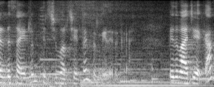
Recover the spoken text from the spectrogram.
രണ്ട് സൈഡിലും തിരിച്ചു മറിച്ചിട്ട് ഗ്രിൽ ചെയ്തെടുക്കുക. ഇത് മാറ്റി വെക്കാം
